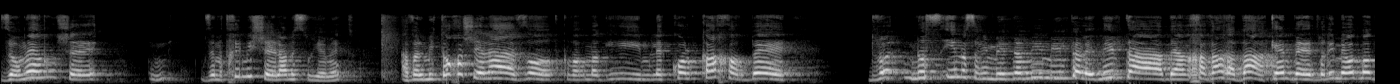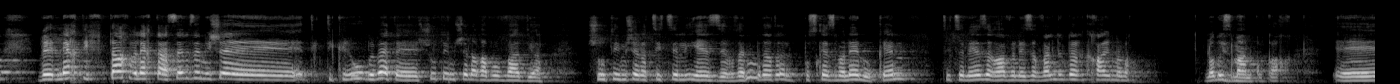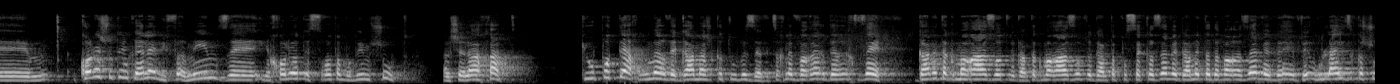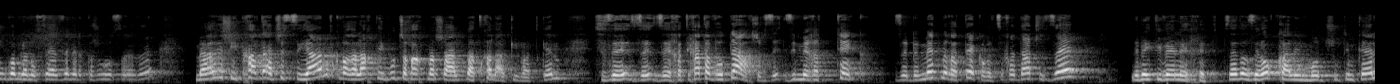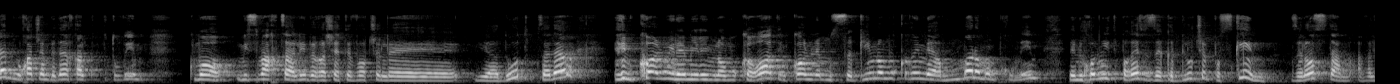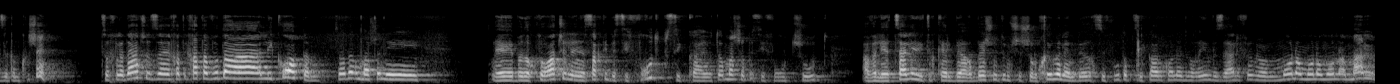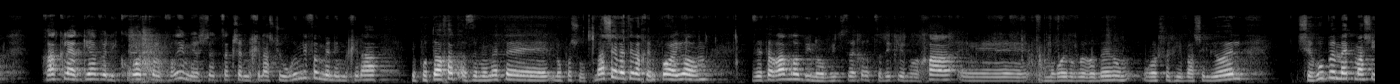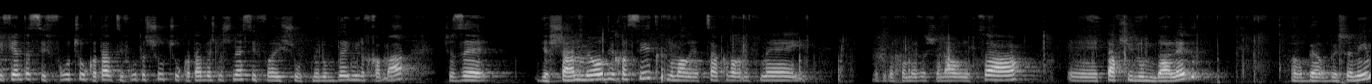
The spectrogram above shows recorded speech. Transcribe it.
זה אומר שזה מתחיל משאלה מסוימת, אבל מתוך השאלה הזאת כבר מגיעים לכל כך הרבה דבר, נושאים נוספים, מדמים מילתא למילתא בהרחבה רבה, כן, בדברים מאוד מאוד, ולך תפתח ולך תעשה עם זה, מי שתקראו באמת, שו"תים של הרב עובדיה, שו"תים של הציץ אליעזר, ואני מדברת על פוסקי זמננו, כן, ציץ אליעזר, רב אליעזר ולנדברג חיים, לא מזמן כל כך. כל מיני שו"תים כאלה, לפעמים זה יכול להיות עשרות עמודים שו"ת, על שאלה אחת. כי הוא פותח, הוא אומר, וגם מה שכתוב בזה, וצריך לברר דרך זה גם את הגמרא הזאת, וגם את הגמרא הזאת, וגם את הפוסק הזה, וגם את הדבר הזה, ואולי זה קשור גם לנושא הזה ולקשור לנושא הזה. מהרגע שהתחלת עד שסיימת, כבר הלכת לאיבוד, שכחת מה שאלת בהתחלה כמעט, כן? שזה זה, זה חתיכת עבודה, עכשיו זה, זה מרתק, זה באמת מרתק, אבל צריך לדעת שזה למיטיבי לכת, בסדר? זה לא קל ללמוד שו"תים כאלה, במיוחד שהם בדרך כלל כתובים כמו מסמך צה"לי בראשי תיבות של יהדות, בסדר? עם כל מיני מילים לא מוכרות, עם כל מיני מושגים לא מוכרים, מהמון המון תחומים, והם יכולים להתפרס, וזה גדלות של פוסקים, זה לא סתם, אבל זה גם קשה. צריך לדעת שזה חתיכת עבודה לקרוא אותם, בסדר? מה שאני, בדוקטורט שלי אני עסקתי בספרות פסיקה, יותר מאשר בספרות שו"ת, אבל יצא לי להתקל בהרבה שו"תים ששולחים אליהם דרך ספרות הפסיקה וכל מיני דברים, וזה היה לפעמים המון המון המון עמל רק להגיע ולקרוא את כל הדברים. יש יצא כשאני מכינה שיעורים לפעמים, אני מכינה ופותחת, אז זה באמת אה, לא פשוט. מה שהבאתי לכם פה היום זה את הרב רבינוביץ', זכר צדיק לברכה, אה, מורנו ורבנו, ראש הישיבה של יואל, שהוא באמת מה שאפיין את הספרות שהוא כתב, ספרות השו"ת שהוא כתב, יש לו שני ספרי שו"ת, מלומדי מלחמה, שזה ישן מאוד יחסית, כלומר יצא כבר לפני, אני אגיד לכם איזה שנה הוא יצא, תשנ"ד, הרבה הרבה שנים.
